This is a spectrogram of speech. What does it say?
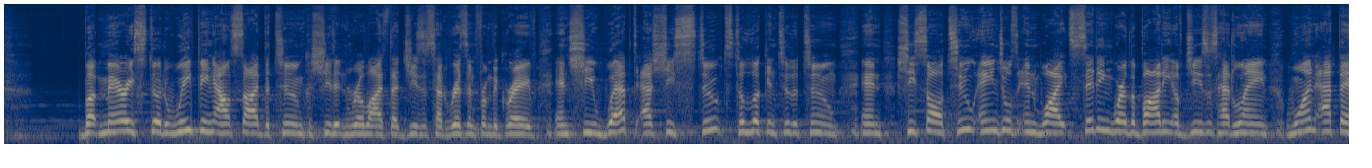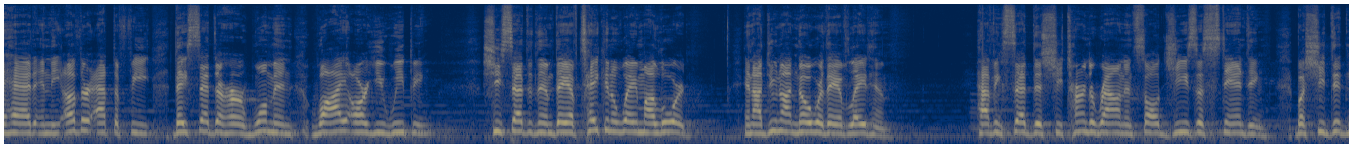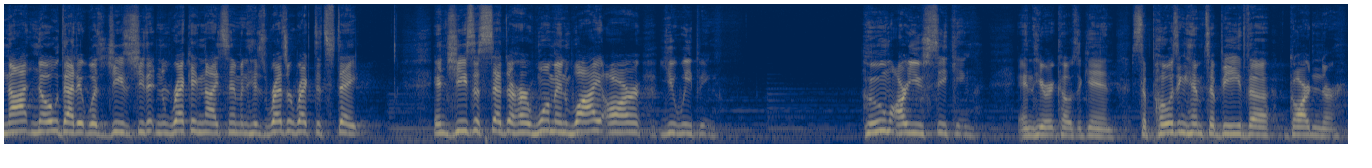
But Mary stood weeping outside the tomb because she didn't realize that Jesus had risen from the grave. And she wept as she stooped to look into the tomb. And she saw two angels in white sitting where the body of Jesus had lain, one at the head and the other at the feet. They said to her, Woman, why are you weeping? She said to them, They have taken away my Lord, and I do not know where they have laid him. Having said this, she turned around and saw Jesus standing, but she did not know that it was Jesus. She didn't recognize him in his resurrected state. And Jesus said to her, Woman, why are you weeping? Whom are you seeking? And here it goes again, supposing him to be the gardener.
